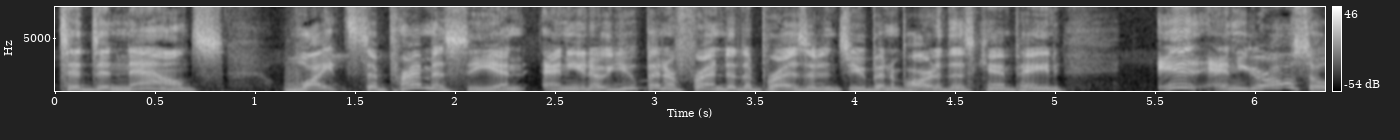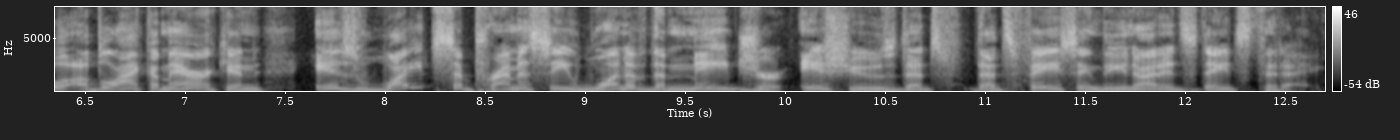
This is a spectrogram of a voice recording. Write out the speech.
to denounce white supremacy. And, and you know, you've been a friend of the president's, you've been a part of this campaign. It, and you're also a black American. Is white supremacy one of the major issues that's that's facing the United States today?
